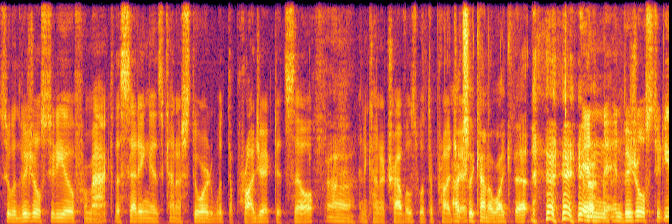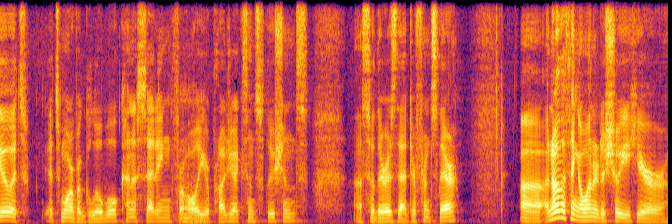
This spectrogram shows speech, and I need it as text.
So with Visual Studio for Mac, the setting is kind of stored with the project itself, Ah. and it kind of travels with the project. I actually kind of like that. in, in Visual Studio, it's it's more of a global kind of setting for all your projects and solutions. Uh, so there is that difference there. Uh, another thing I wanted to show you here,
